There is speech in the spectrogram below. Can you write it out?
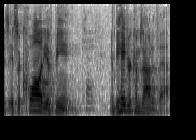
it's, it's a quality of being. Okay. And behavior comes out of that.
